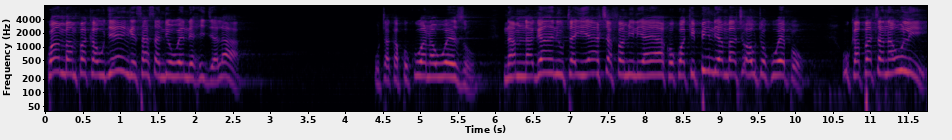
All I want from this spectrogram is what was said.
Kwamba mpaka ujenge sasa ndio uende hija. La. Utakapokuwa na uwezo namna gani utaiacha familia yako kwa kipindi ambacho hautokuwepo? Ukapata nauli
